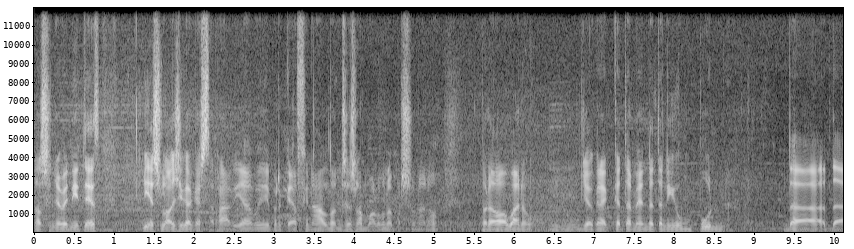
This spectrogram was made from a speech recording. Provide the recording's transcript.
del senyor Benítez i és lògica aquesta ràbia, vull dir, perquè al final doncs, és la mort d'una persona, no? Però, bueno, mm, jo crec que també hem de tenir un punt de, de,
